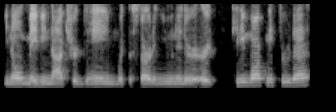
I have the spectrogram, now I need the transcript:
you know, maybe not your game with the starting unit or, or can you walk me through that?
